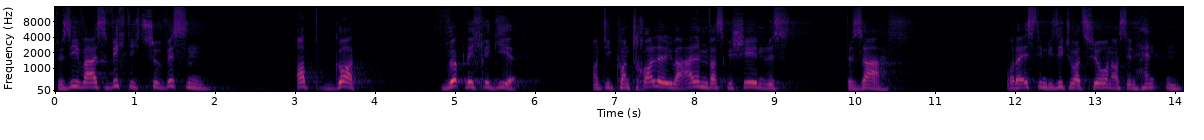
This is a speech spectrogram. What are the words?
Für sie war es wichtig zu wissen, ob Gott wirklich regiert und die Kontrolle über allem, was geschehen ist, besaß. Oder ist ihm die Situation aus den Händen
